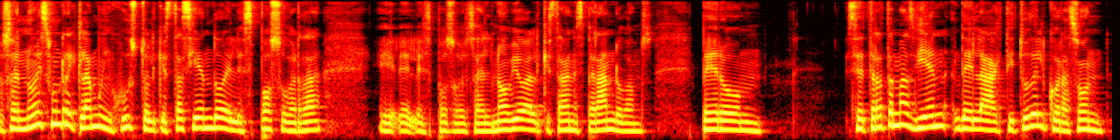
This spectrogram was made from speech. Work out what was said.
o sea, no es un reclamo injusto el que está haciendo el esposo, ¿verdad? El, esposo, o sea, el novio al que estaban esperando, vamos. Pero mm, se trata más bien de la actitud del corazón.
